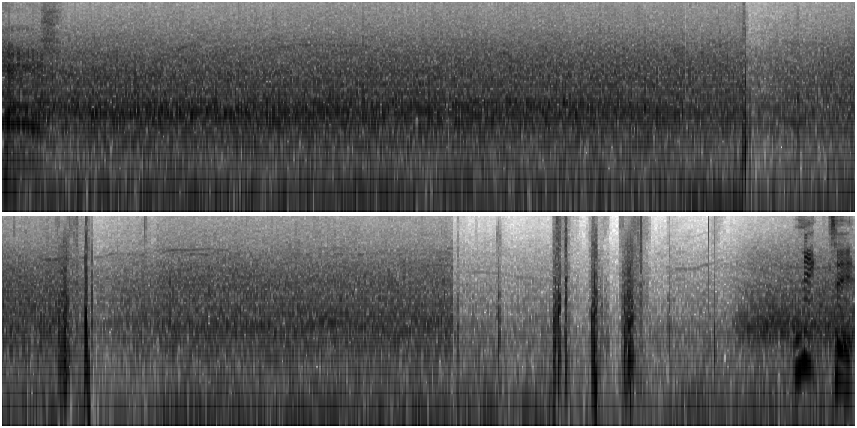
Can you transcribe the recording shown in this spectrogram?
catch. Nicked it.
